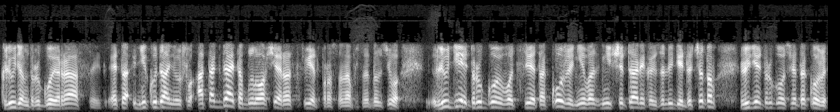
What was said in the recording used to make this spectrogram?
к людям другой расы. Это никуда не ушло. А тогда это был вообще расцвет просто-напросто этого всего. Людей другого цвета кожи не, не считали как за людей. Да что там людей другого цвета кожи?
